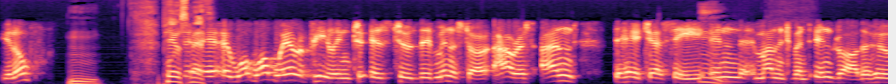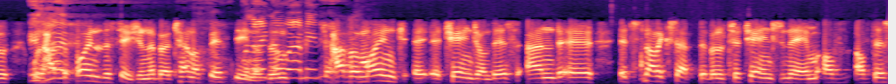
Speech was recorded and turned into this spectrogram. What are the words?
you know? Mm. Pio Smith. Uh, uh, what, what we're appealing to is to the Minister, Harris, and the HSE Hmm. in management in Drogheda, who will have the final decision, about 10 or 15 Well, of them, know, I mean- to have a mind uh, uh, change on this. And uh, it's not acceptable to change the name of, of this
